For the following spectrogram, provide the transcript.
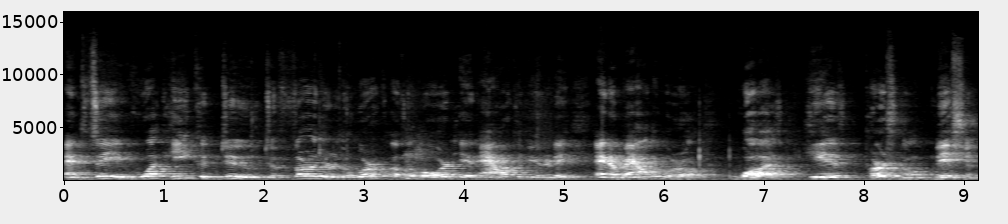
and seeing what he could do to further the work of the Lord in our community and around the world was his personal mission.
